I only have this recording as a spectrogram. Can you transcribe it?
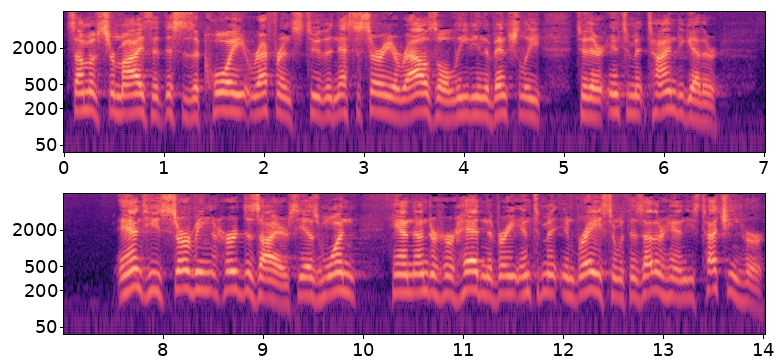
Some have surmised that this is a coy reference to the necessary arousal leading eventually to their intimate time together. And he's serving her desires. He has one hand under her head in a very intimate embrace, and with his other hand, he's touching her.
